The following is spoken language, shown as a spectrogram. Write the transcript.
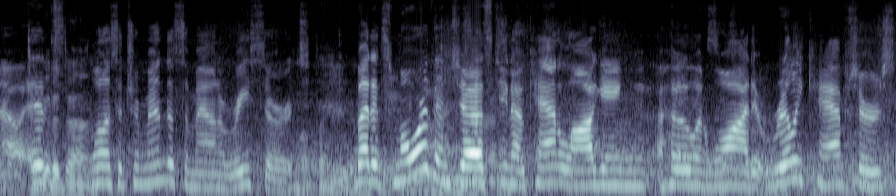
Uh, to get it done. Well, it's a tremendous amount of research. Well, thank you. But it's more than just, you know, cataloging who and what. It really captures,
